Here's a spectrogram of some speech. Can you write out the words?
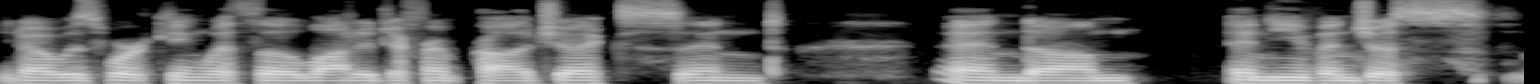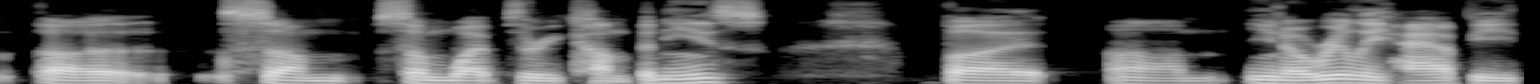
you know I was working with a lot of different projects and and um, and even just uh, some some Web three companies. But um, you know, really happy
